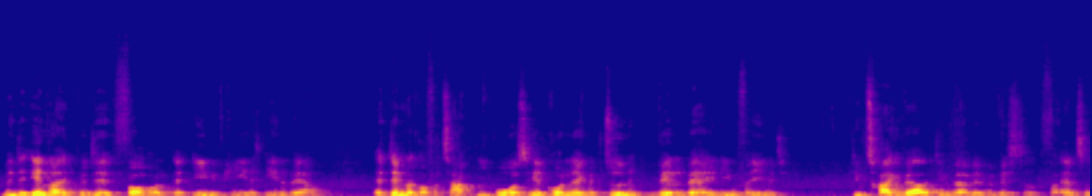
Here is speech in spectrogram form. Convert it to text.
Men det ændrer ikke ved det forhold, at evig pine indebærer, at dem, der går fortabt i ordets helt grundlæggende betydning, vil være i live for evigt. De vil trække vejret, de vil være ved bevidsthed for altid.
